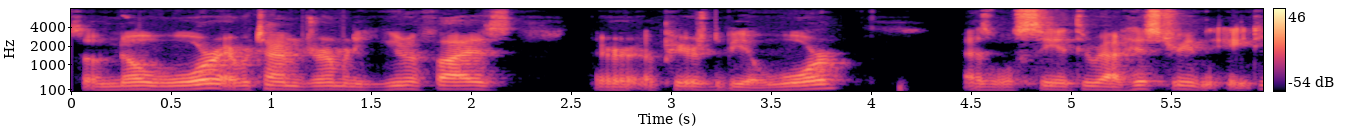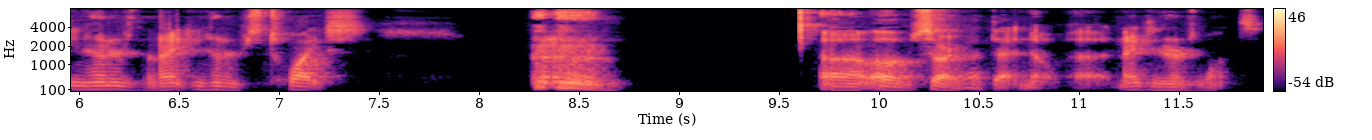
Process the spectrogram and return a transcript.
So no war. Every time Germany unifies, there appears to be a war, as we'll see throughout history in the 1800s, the 1900s twice. uh, oh, sorry about that. No, uh, 1900s once.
